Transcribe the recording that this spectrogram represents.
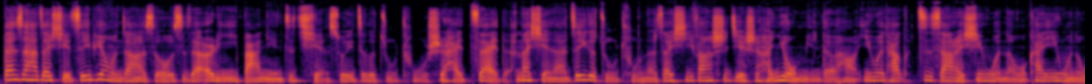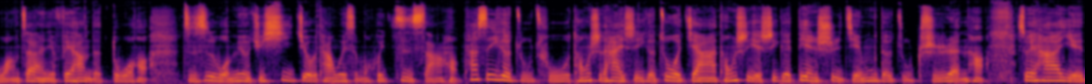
但是他在写这一篇文章的时候是在二零一八年之前，所以这个主厨是还在的。那显然这个主厨呢，在西方世界是很有名的哈，因为他自杀的新闻呢，我看英文的网站也非常的多哈。只是我没有去细究他为什么会自杀哈。他是一个主厨，同时他也是一个作家，同时也是一个电视节目的主持人哈。所以他也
